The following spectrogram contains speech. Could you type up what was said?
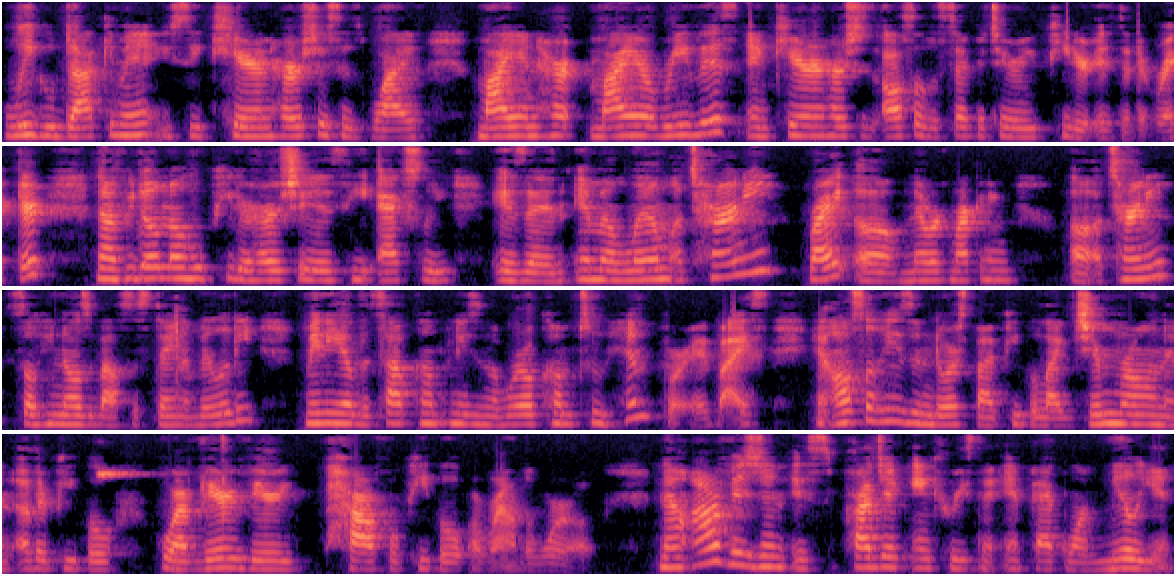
legal document. You see Karen Hirsch is his wife, Maya, Her Maya Rivas, and Karen Hirsch is also the secretary. Peter is the director. Now, if you don't know who Peter Hirsch is, he actually is an MLM attorney, right? Uh, network marketing uh, attorney, so he knows about sustainability. Many of the top companies in the world come to him for advice. And also, he's endorsed by people like Jim Rohn and other people who are very, very powerful people around the world. Now, our vision is Project Increase and Impact 1 Million,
